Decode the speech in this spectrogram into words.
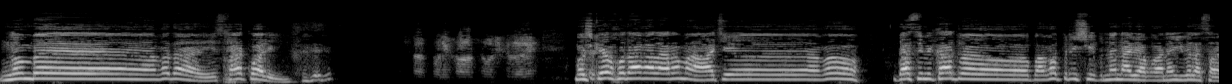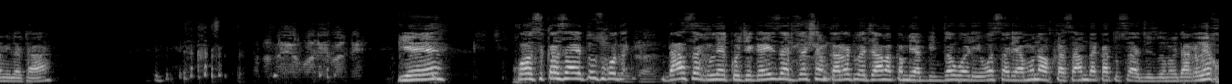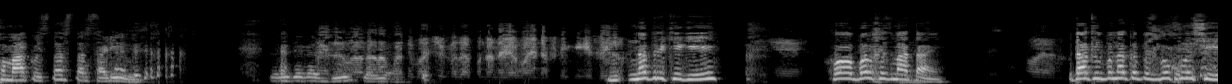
نوم به هغه ده اسحاق والی مشکل خدا هغه لرم چې هغه داسې مې کار هغه پرې شي نه نوي افغانۍ یوله سره ملټه ये خو څه کا ځای ته خو دا څه غلې کو چې ګایز ارزښت شم کارټ و جامه کم یا بنځه وړي و سړی امون او کسان د کاتو ساجي زونو دا غلې خو ما کو ستر ستر سړی و نه پرې کېږي خو بل خدمت دی دا ټلپونه که فیسبوک خو شي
